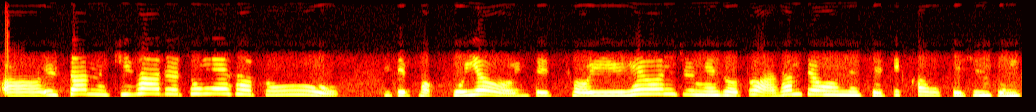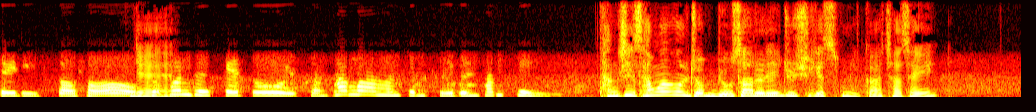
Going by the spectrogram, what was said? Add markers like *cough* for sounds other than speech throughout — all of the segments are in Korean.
어, 일단은 기사를 통해서도 이제 봤고요. 이제 저희 회원 중에서도 아산병원에 재직하고 계신 분들이 있어서 예. 그분들께도 일단 상황은 좀 들은 상태입니다. 당시 상황을 좀 묘사를 해 주시겠습니까? 자세히.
